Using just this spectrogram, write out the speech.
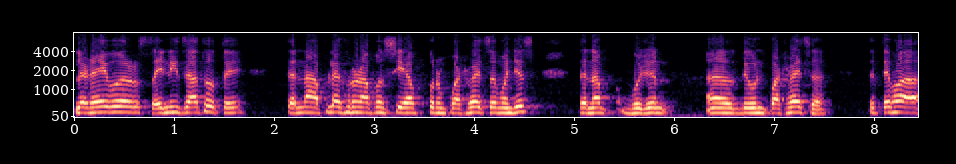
लढाईवर सैनिक जात होते त्यांना आपल्या घरून आपण सी करून पाठवायचं म्हणजेच त्यांना भोजन देऊन पाठवायचं. तर तेव्हा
